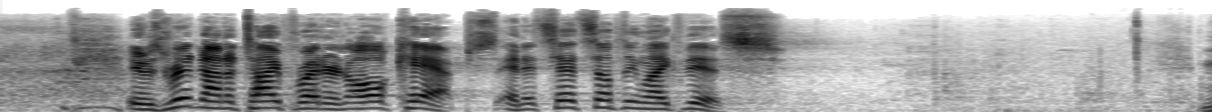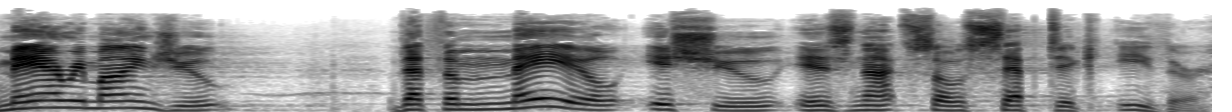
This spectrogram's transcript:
it was written on a typewriter in all caps, and it said something like this. May I remind you that the male issue is not so septic either.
